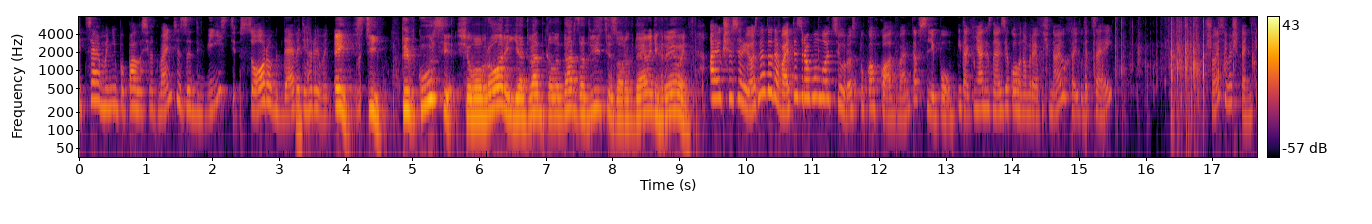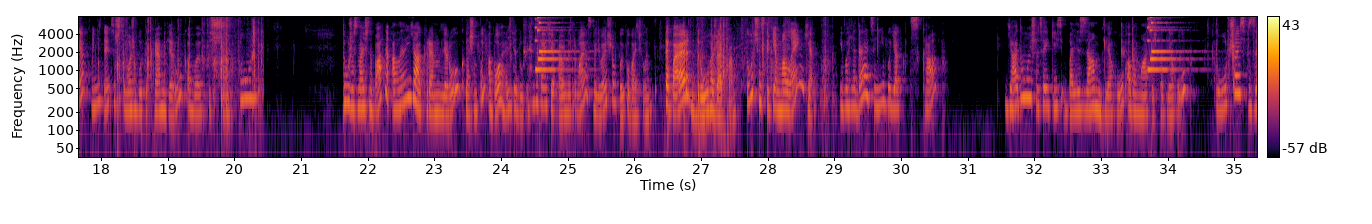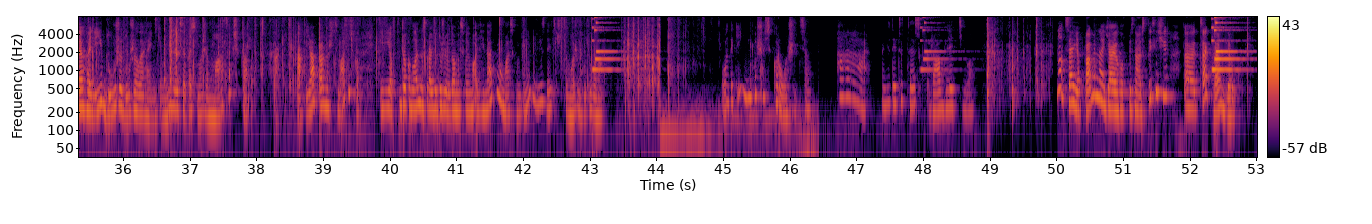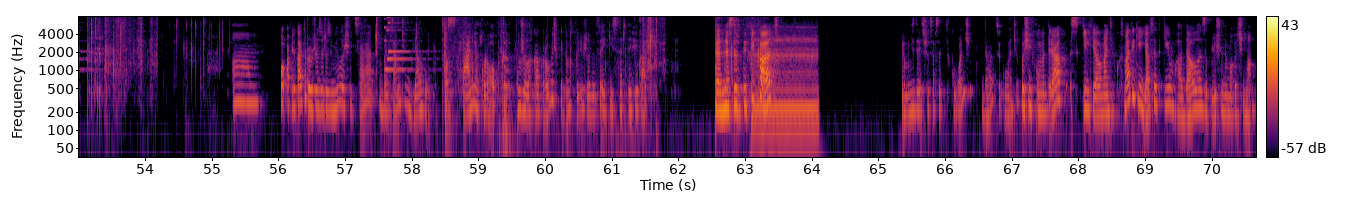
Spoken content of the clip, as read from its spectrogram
І це мені попалось в адвенті за 249 гривень. Ей, стій! Ти в курсі, що в Аврорі є адвент-календар за 249 гривень? А якщо серйозно, то давайте зробимо цю розпаковку адвента всліпу. І так, я не знаю, з якого номера я починаю, хай буде цей. Щось важкеньке. Мені здається, що це може бути крем для рук або якийсь шампунь. Дуже смачно пахне, але не як крем для рук, я шампунь або гель для душу. Я не знаю, чи я правильно тримаю, сподіваюся, що ви побачили. Тепер друга жертва. Тут щось таке маленьке, і виглядає це ніби як скраб. Я думаю, що це якийсь бальзам для губ або масочка для губ. Тут щось взагалі дуже-дуже легеньке. Мені здається, якась може масочка. Так, так, я впевнена, що це масочка. І Джоко Блен насправді дуже відомий своїми альгінатними масками, тому мені здається, що це може бути вона. Вона такий ніби щось крошиться. А, мені здається, це скраб для тіла. Ну, це я впевнена, я його впізнаю з тисячі. Е, Це крем для рук. Аплікатору вже зрозуміли, що це бальзамчик для губ. Остання коробка, дуже легка коробочка, і там, скоріше за все, якийсь сертифікат. Це не сертифікат. Мені здається, що це все-таки кулончик. Да, це кулончик. Пишіть в коментарях, скільки елементів косметики я все-таки вгадала заплющеними очима.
